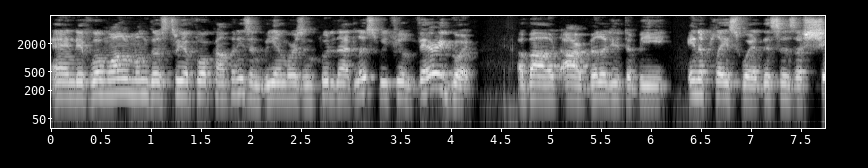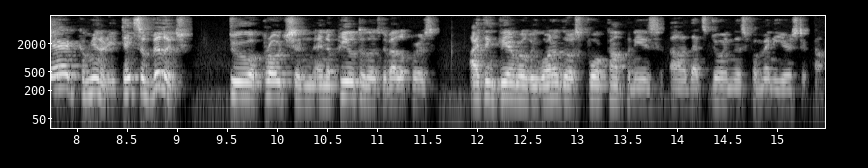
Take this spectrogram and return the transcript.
And if we're one among those three or four companies, and VMware is included in that list, we feel very good about our ability to be in a place where this is a shared community. It takes a village to approach and, and appeal to those developers. I think VMware will be one of those four companies uh, that's doing this for many years to come.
